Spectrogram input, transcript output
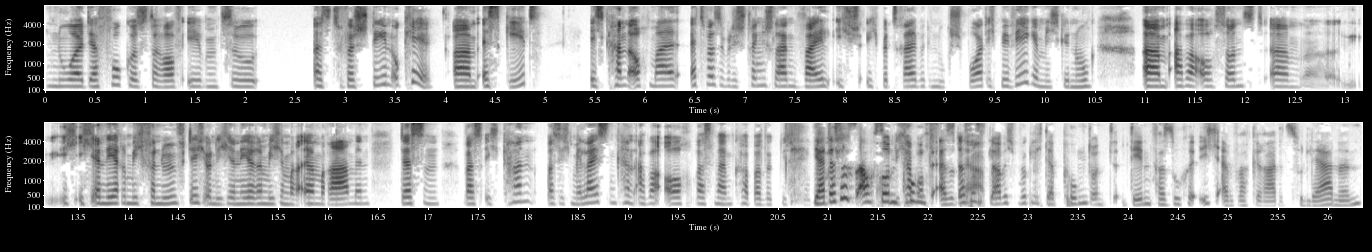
nur der Fokus darauf eben zu, also zu verstehen, okay, ähm, es geht, ich kann auch mal etwas über die Stränge schlagen, weil ich, ich betreibe genug Sport, ich bewege mich genug, ähm, aber auch sonst, ähm, ich, ich ernähre mich vernünftig und ich ernähre mich im, im, Rahmen dessen, was ich kann, was ich mir leisten kann, aber auch, was meinem Körper wirklich gut Ja, das ist auch so ein Punkt. Auch, also das ja. ist, glaube ich, wirklich der Punkt und den versuche ich einfach gerade zu lernen.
